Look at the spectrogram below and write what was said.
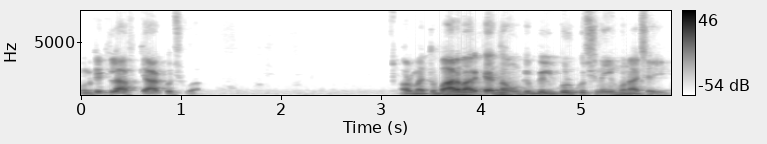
उनके खिलाफ क्या कुछ हुआ? और मैं तो बार बार कहता हूँ कि बिल्कुल कुछ नहीं होना चाहिए।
